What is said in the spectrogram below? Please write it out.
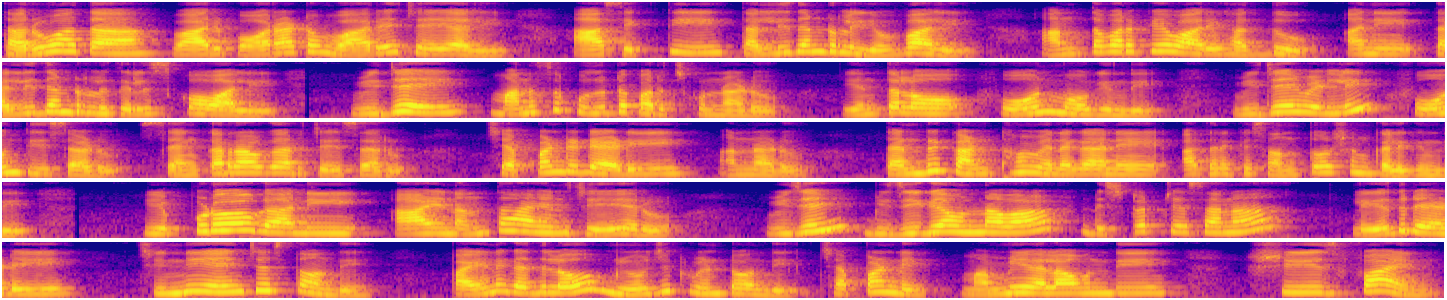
తరువాత వారి పోరాటం వారే చేయాలి. ఆ శక్తి తల్లిదండ్రులు ఇవ్వాలి. అంతవరకే వారి హద్దు అని తల్లిదండ్రులు తెలుసుకోవాలి. విజయ్ మనసు కుదుటపరుచుకున్నాడు. ఇంతలో ఫోన్ మోగింది. విజయ్ వెళ్ళి ఫోన్ తీశాడు. శంకర్రావు గారు చేశారు. చెప్పండి డాడీ అన్నాడు. తండ్రి కంఠం వినగానే అతనికి సంతోషం కలిగింది. ఎప్పుడో గాని ఆయనంతా ఆయన చేయరు. విజయ్ బిజీగా ఉన్నావా? డిస్టర్బ్ చేశానా? లేదు డాడీ. చిన్ని ఏం చేస్తోంది? పైన గదిలో మ్యూజిక్ వింటోంది. చెప్పండి మమ్మీ ఎలా ఉంది? She fine.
